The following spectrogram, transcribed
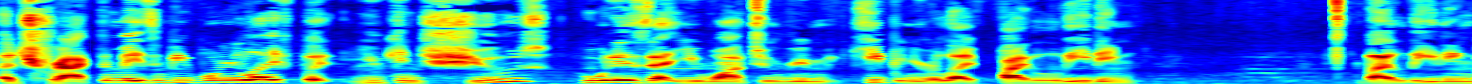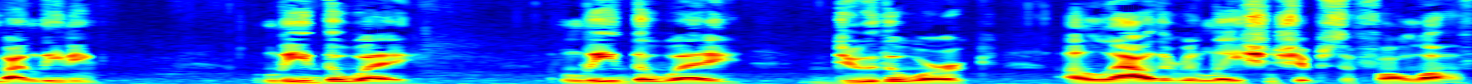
attract amazing people in your life, but you can choose who it is that you want to re- keep in your life by leading by leading, by leading. Lead the way. Lead the way. Do the work. Allow the relationships to fall off.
